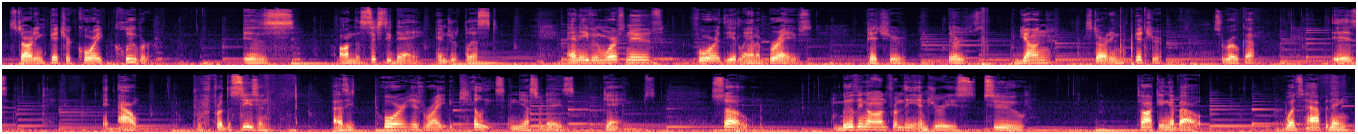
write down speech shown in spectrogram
Starting pitcher Corey Kluber is on the 60 day injured list. And even worse news for the Atlanta Braves pitcher. Their young starting pitcher, Soroka, is out for the season as he tore his right Achilles in yesterday's games. So, moving on from the injuries to talking about what's happening,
